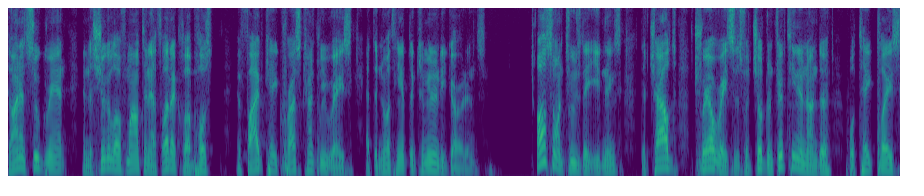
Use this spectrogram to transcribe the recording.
Don and Sue Grant and the Sugarloaf Mountain Athletic Club host a 5K cross-country race at the Northampton Community Gardens. Also on Tuesday evenings, the Child's Trail races for children 15 and under will take place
